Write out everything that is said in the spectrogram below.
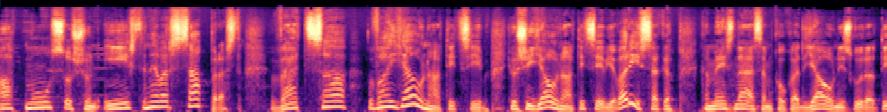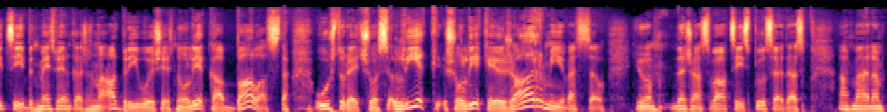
apmūsuši un īsti nevar saprast, vecā vai jaunā ticība. Jo šī jaunā ticība jau arī saka, ka mēs neesam kaut kāda jauna izgudrota ticība, bet mēs vienkārši esam atbrīvojušies no liekā balasta, uzturēt šos liek, šo liekējušu armiju veselu, jo dažās Vācijas pilsētās apmēram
